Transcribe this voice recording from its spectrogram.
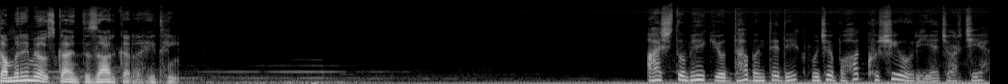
कमरे में उसका इंतज़ार कर रही थी। आज तुम्हें एक योद्धा बनते देख मुझे बहुत खुशी हो रही है जॉर्जिया।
